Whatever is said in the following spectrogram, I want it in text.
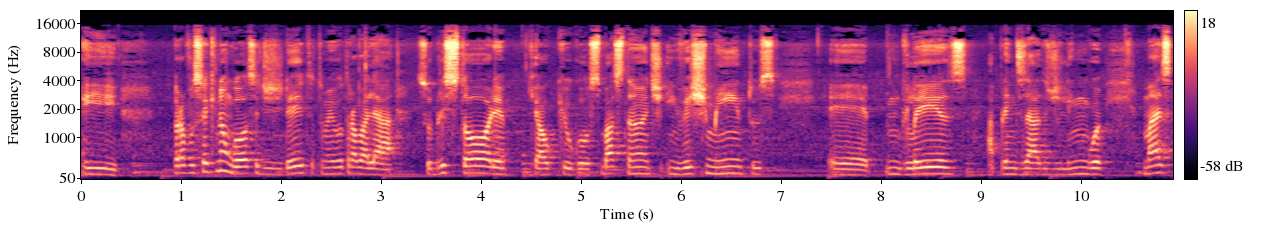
e para você que não gosta de direito, eu também vou trabalhar sobre história, que é algo que eu gosto bastante, investimentos, é, inglês, aprendizado de língua, mas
